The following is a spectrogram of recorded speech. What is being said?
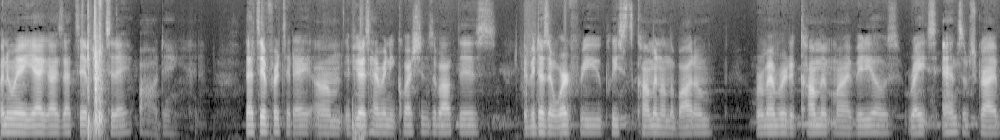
But anyway, yeah, guys, that's it for today. Oh, dang. That's it for today. Um, if you guys have any questions about this, if it doesn't work for you, please comment on the bottom. Remember to comment my videos, rate, and subscribe.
